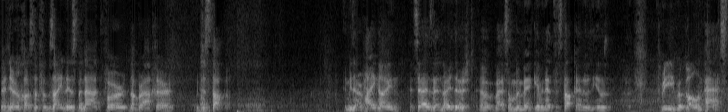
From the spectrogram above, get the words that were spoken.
Ben Yerin Chasav from Zainis, but not for Davracher, which is Staka. I mean, Rav Hai Gaon, it says that neither uh, someone gave an head to Staka, and it was, it was three regolim past.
